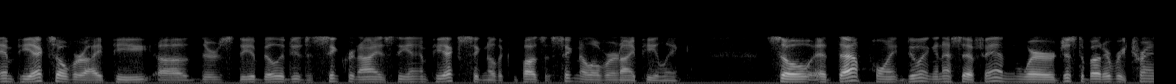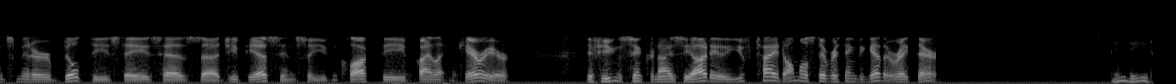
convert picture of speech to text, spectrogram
MPX over IP, uh, there's the ability to synchronize the MPX signal, the composite signal, over an IP link. So at that point, doing an SFN where just about every transmitter built these days has uh, GPS in, so you can clock the pilot and carrier. If you can synchronize the audio, you've tied almost everything together right there. Indeed.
